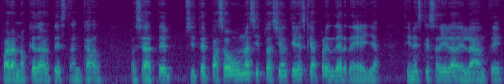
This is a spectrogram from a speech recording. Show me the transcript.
para no quedarte estancado. O sea, te, si te pasó una situación, tienes que aprender de ella, tienes que salir adelante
